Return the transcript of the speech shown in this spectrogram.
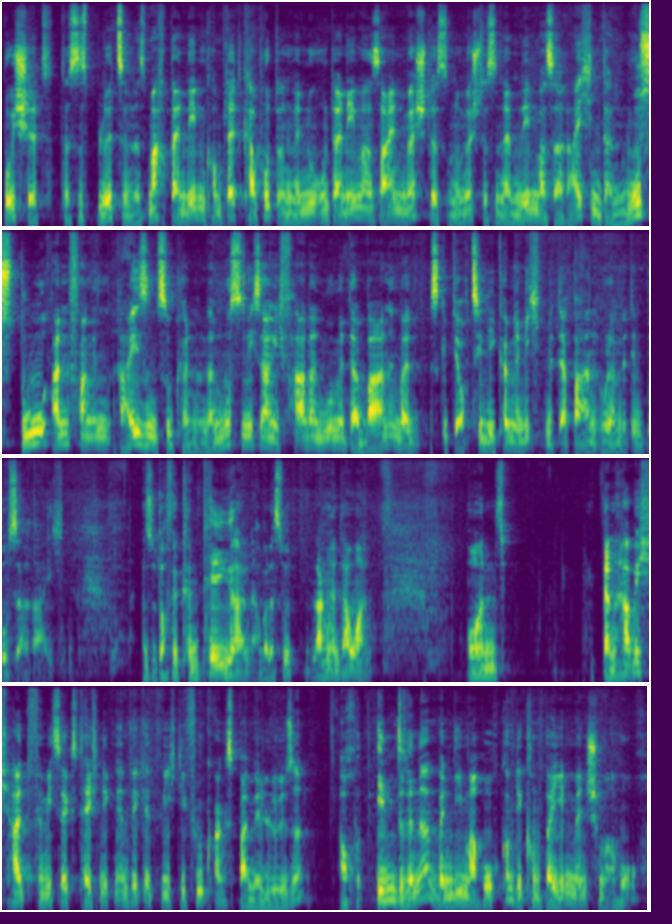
Bullshit, das ist Blödsinn, das macht dein Leben komplett kaputt. Und wenn du Unternehmer sein möchtest und du möchtest in deinem Leben was erreichen, dann musst du anfangen, reisen zu können. Und dann musst du nicht sagen, ich fahre dann nur mit der Bahn hin, weil es gibt ja auch Ziele, die können wir nicht mit der Bahn oder mit dem Bus erreichen. Also doch, wir können pilgern, aber das wird lange dauern. Und dann habe ich halt für mich sechs Techniken entwickelt, wie ich die Flugangst bei mir löse. Auch innen drinne, wenn die mal hochkommt, die kommt bei jedem Menschen mal hoch.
